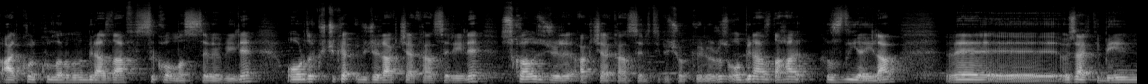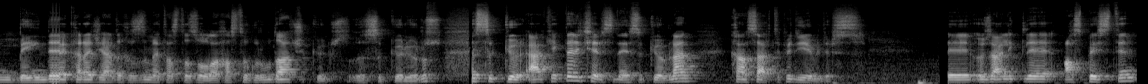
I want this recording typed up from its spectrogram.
alkol kullanımının biraz daha sık olması sebebiyle orada küçük hücreli akciğer kanseriyle squamous hücreli akciğer kanseri tipi çok görüyoruz. O biraz daha hızlı yayılan ve e, özellikle beyin beyinde ve karaciğerde hızlı metastazı olan hasta grubu daha çok sık görüyoruz. En sık gör erkekler içerisinde en sık görülen kanser tipi diyebiliriz. Ee, özellikle asbestin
